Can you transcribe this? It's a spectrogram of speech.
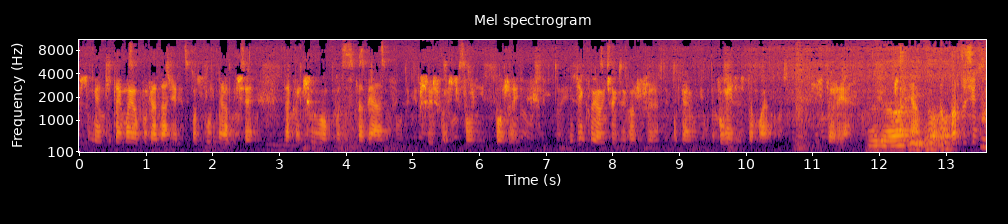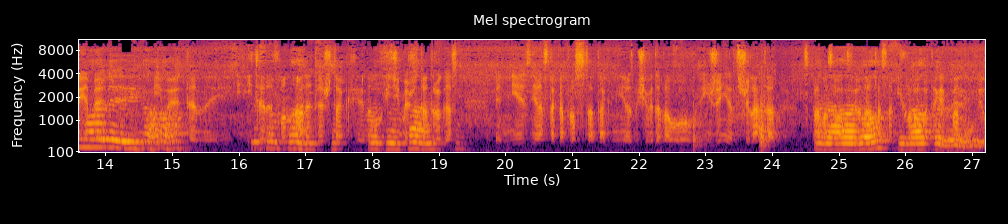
w sumie tutaj moje opowiadanie pozwólmy, aby się zakończyło pozostawiając przyszłość woli Bożej. I dziękuję Ojcze Grzegorzu, że mogłem opowiedzieć tą moją historię. No, bardzo dziękujemy. Miły ten i, i telefon, ale też tak no, widzimy, że ta droga nie jest nieraz taka prosta, tak? Nieraz by się wydawało, inżynier, trzy lata, sprawa załatwiona, czas na choroba, tak jak Pan mówił.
